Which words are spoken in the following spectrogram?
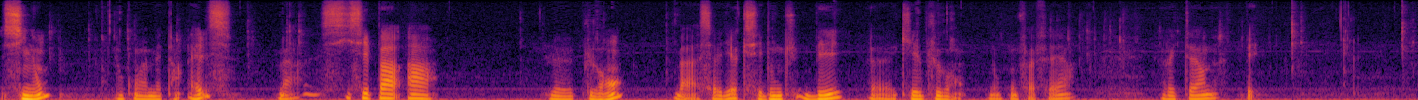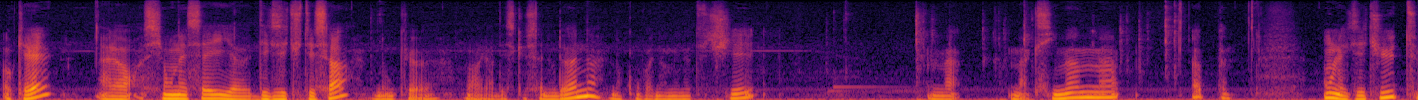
sinon, donc on va mettre un else, bah, si c'est pas A le plus grand, bah, ça veut dire que c'est donc B euh, qui est le plus grand. Donc on va faire return B. Ok, alors si on essaye euh, d'exécuter ça, donc euh, on va regarder ce que ça nous donne, donc on va nommer notre fichier, maximum. Hop. On l'exécute.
